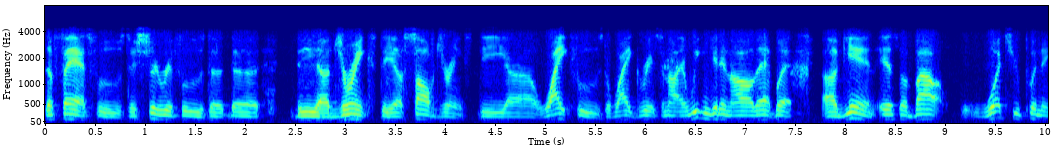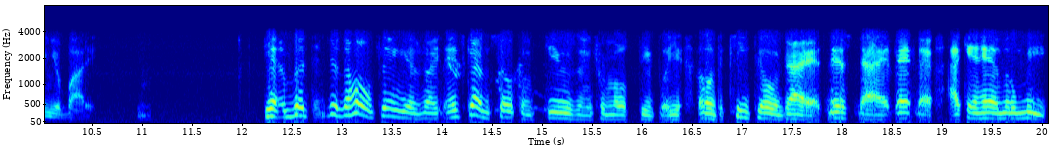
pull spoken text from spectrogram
the fast foods, the sugary foods, the the the uh, drinks, the uh, soft drinks, the uh, white foods, the white grits, and all. And we can get into all that, but again, it's about what you put in your body. Yeah, but the, the whole thing is right. It's gotten so confusing for most people. You, oh, the keto diet, this diet, that diet. I can't have no meat.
